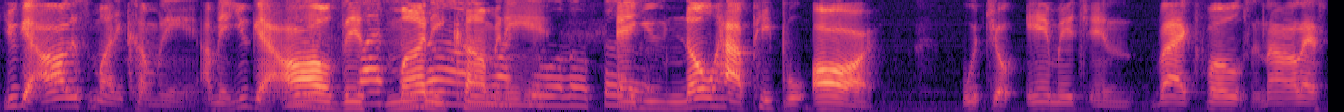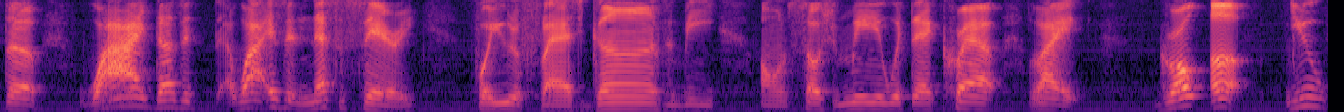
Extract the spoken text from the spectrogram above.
You got all this money coming in. I mean, you got all this money coming like in. thug. and you know how people are with your image and black folks and all that stuff. Why does it? Why is it necessary for you to flash guns and be on social media with that crap? Like, grow up. You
